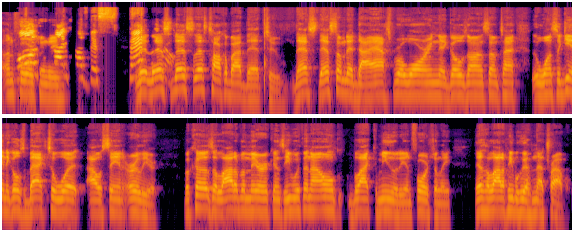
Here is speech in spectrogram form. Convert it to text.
unfortunately. All of this let, let's let's let's talk about that too. That's that's some of that diaspora warring that goes on sometimes. Once again, it goes back to what I was saying earlier. Because a lot of Americans, even within our own black community, unfortunately, there's a lot of people who have not traveled.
